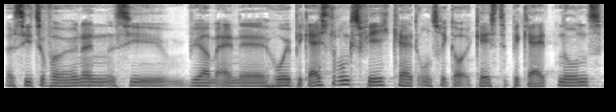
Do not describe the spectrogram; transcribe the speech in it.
äh, sie zu verwöhnen. Sie, wir haben eine hohe Begeisterungsfähigkeit. Unsere Gäste begleiten uns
